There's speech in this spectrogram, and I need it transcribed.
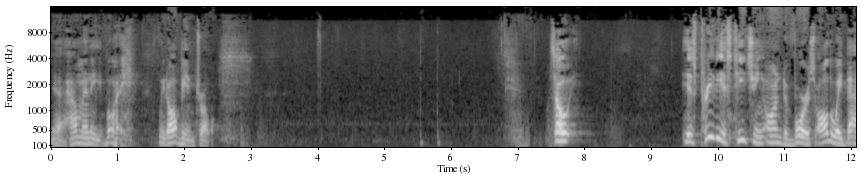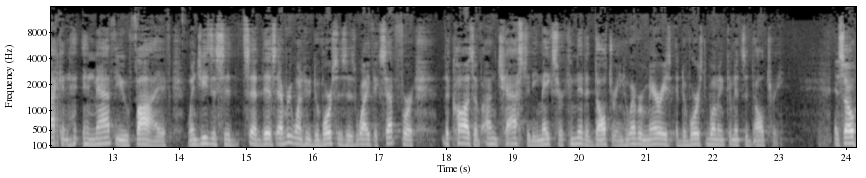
yeah, how many, boy, we'd all be in trouble. So, his previous teaching on divorce, all the way back in, in Matthew 5, when Jesus had said this everyone who divorces his wife except for the cause of unchastity makes her commit adultery, and whoever marries a divorced woman commits adultery. And so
